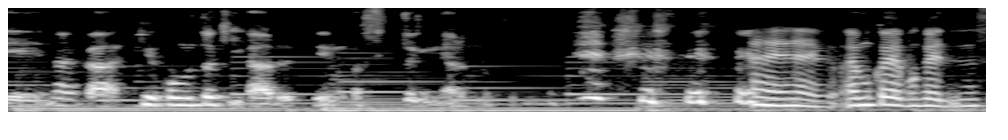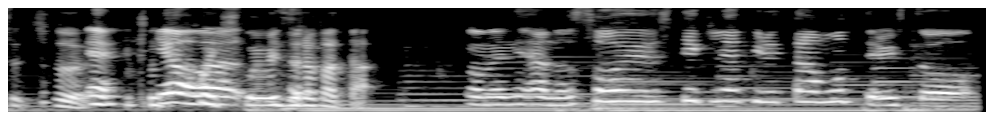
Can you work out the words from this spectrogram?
てなんかへこむ時があるっていうのが嫉妬になるんだけどね。はいはいあもう一回もう一回ちょっとえ聞こえづらかった。ごめんねあのそういう素敵なフィルターを持ってる人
